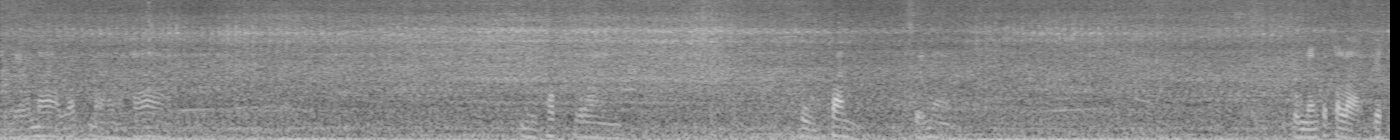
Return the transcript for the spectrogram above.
ถึงแล้วหน้าวัดมหาธาตุมีพระปรางปูนปั้นสวยงาม ตรงนั้นก็ตลาดเพชร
